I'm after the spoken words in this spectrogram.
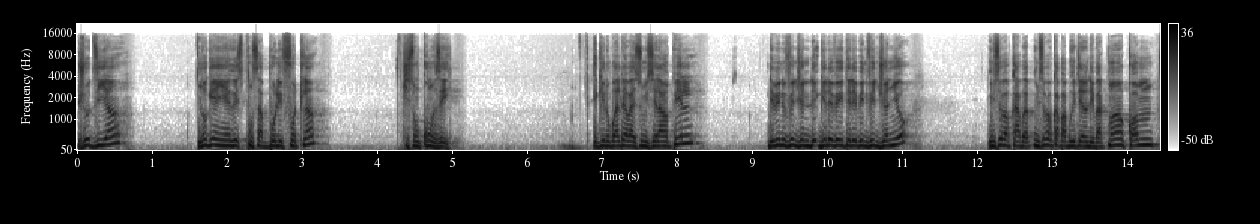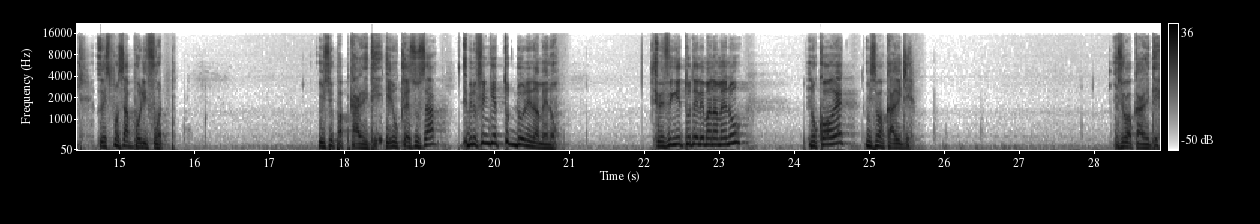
Jodi an, nou gen yon responsab pou li fote lan, ki son konze. E ki nou pral travay sou misye la anpil, depuis nous finissons de vérité depuis nous finissons jeune yo monsieur pas capable monsieur dans le département comme responsable pour les fautes monsieur pas arrêter et nous clair sur ça depuis nous finissons tout donné dans main nous nous finissons tout élément dans nous nous correct monsieur pas arrêter monsieur pas arrêter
